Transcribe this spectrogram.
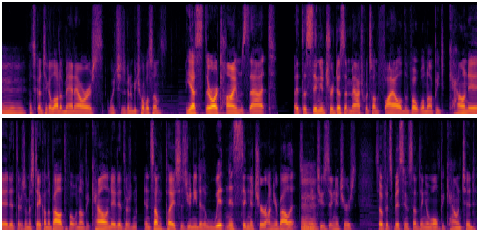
Mm. That's going to take a lot of man hours, which is going to be troublesome. Yes, there are times that if the signature doesn't match what's on file, the vote will not be counted. If there's a mistake on the ballot, the vote will not be counted. If there's in some places you need a witness signature on your ballot, so you need two signatures. So if it's missing something, it won't be counted.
